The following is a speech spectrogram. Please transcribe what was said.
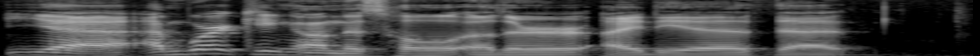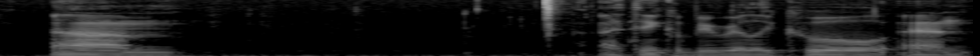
Yeah, I'm working on this whole other idea that um, I think would be really cool, and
